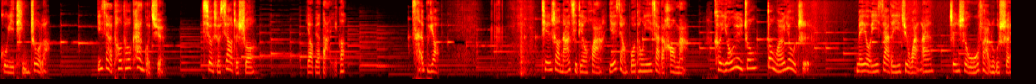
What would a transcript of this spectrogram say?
故意停住了。伊夏偷偷看过去，秀秀笑着说：“要不要打一个？”“才不要。”天少拿起电话，也想拨通伊夏的号码，可犹豫中动而又止。没有伊夏的一句晚安，真是无法入睡。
